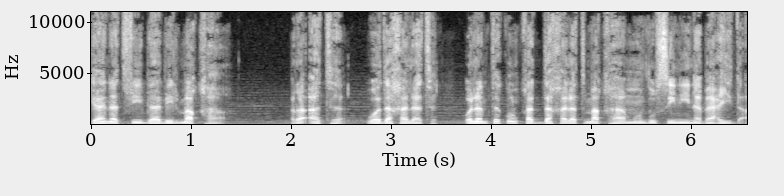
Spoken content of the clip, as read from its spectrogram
كانت في باب المقهى. رأته ودخلت ولم تكن قد دخلت مقهى منذ سنين بعيدة.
